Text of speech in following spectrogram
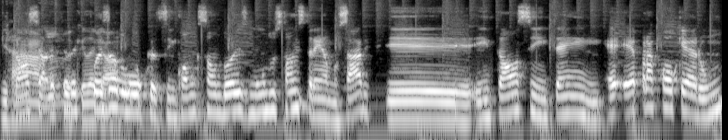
Então, assim, olha que, que coisa louca, assim, como que são dois mundos tão extremos, sabe? E então, assim, tem é, é para qualquer um,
